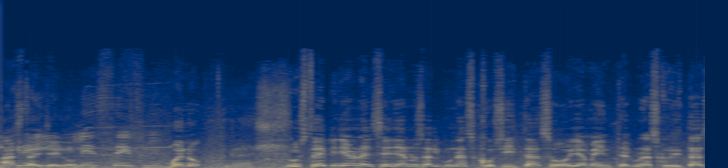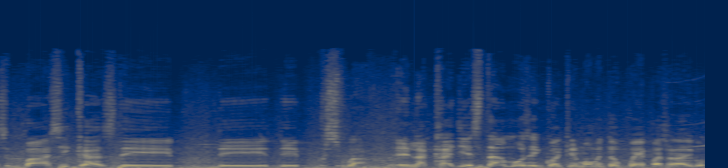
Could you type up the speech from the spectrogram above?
Hasta. Increíble, Steffi. Bueno, Gracias. ustedes vinieron a enseñarnos algunas cositas, obviamente, algunas cositas básicas de, de- de, pues, en la calle estamos, en cualquier momento puede pasar algo.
